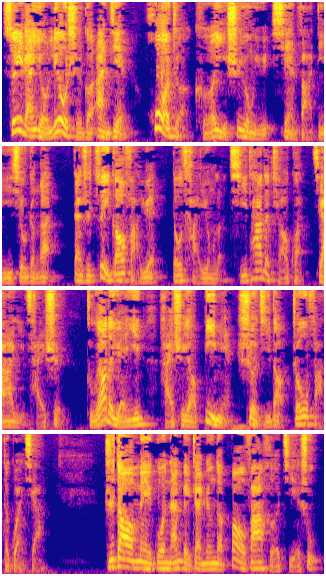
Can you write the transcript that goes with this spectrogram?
虽然有六十个案件或者可以适用于宪法第一修正案，但是最高法院都采用了其他的条款加以裁示。主要的原因还是要避免涉及到州法的管辖。直到美国南北战争的爆发和结束，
